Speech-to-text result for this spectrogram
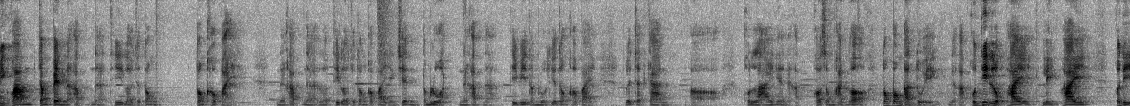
มีความจำเป็นนะครับนะที่เราจะต้องต้องเข้าไปนะครับนะที่เราจะต้องเข้าไปอย่างเช่นตำรวจนะครับนะพี่ๆตำรวจที่จะต้องเข้าไปเพื่อจัดการออ คนร้ายเนี่ยนะครับข้อสำคัญก็ต้องป้องกันตัวเองนะครับ คนที่หลบภัยหลีกภัยก็ดี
